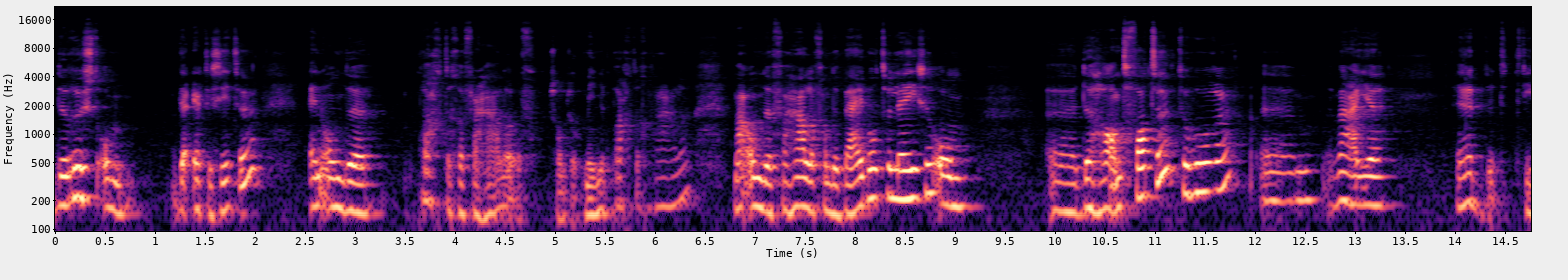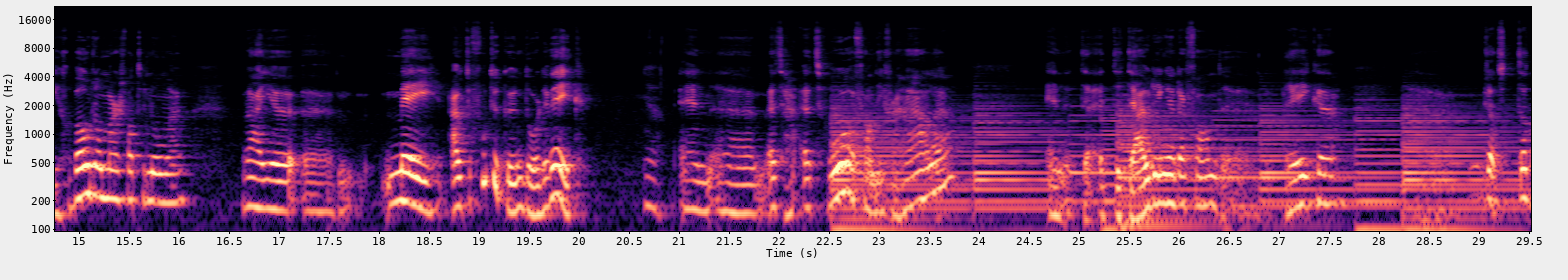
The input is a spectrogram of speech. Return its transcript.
de rust om er te zitten en om de prachtige verhalen, of soms ook minder prachtige verhalen, maar om de verhalen van de Bijbel te lezen, om eh, de handvatten te horen. ehm, waar je, hè, de tien geboden om maar eens wat te noemen. Waar je ehm, mee uit de voeten kunt door de week. Ja. En ehm, het, het horen van die verhalen en de, de duidingen daarvan, de preken. Dat, dat,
